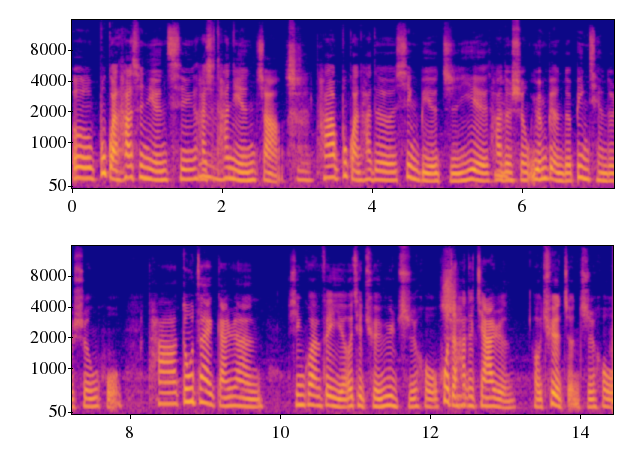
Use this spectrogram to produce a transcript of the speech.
呃，不管他是年轻还是他年长，嗯、是。他不管他的性别、职业、他的生、嗯、原本的病前的生活，他都在感染新冠肺炎，而且痊愈之后，或者他的家人和确诊之后，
